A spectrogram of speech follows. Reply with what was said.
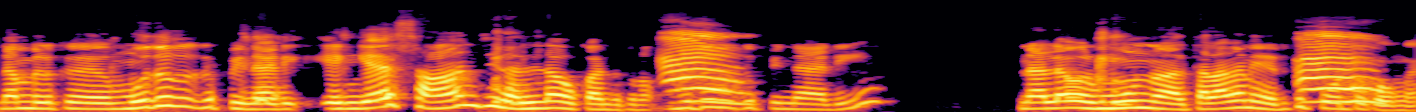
நம்மளுக்கு முதுகுக்கு பின்னாடி எங்கேயாவது சாஞ்சி நல்லா உட்காந்துக்கணும். முதுகுக்கு பின்னாடி நல்லா ஒரு மூணு நாலு தலகாணி எடுத்து போட்டுக்கோங்க.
